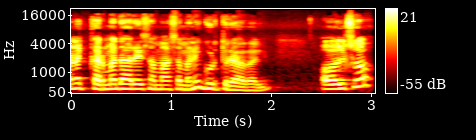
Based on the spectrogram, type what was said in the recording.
మనకు కర్మధారయ సమాసం అని గుర్తు రావాలి. ఆల్సో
